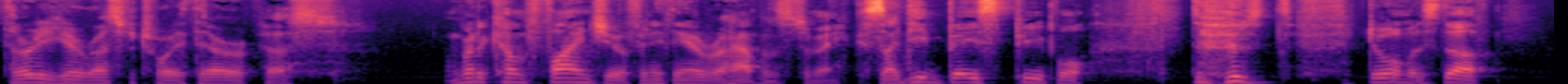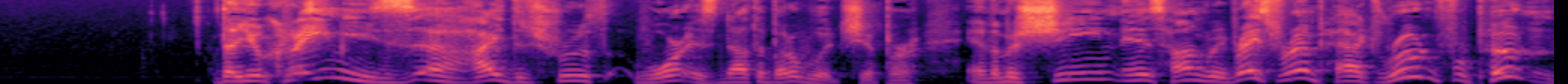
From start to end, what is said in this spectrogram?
30 year respiratory therapist. I'm gonna come find you if anything ever happens to me, because I need based people doing my stuff. The Ukrainians uh, hide the truth. War is nothing but a wood chipper, and the machine is hungry. Brace for impact. Rooting for Putin.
